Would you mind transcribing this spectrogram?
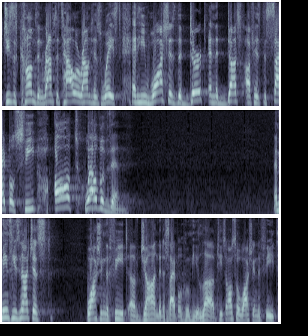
Jesus comes and wraps a towel around his waist and he washes the dirt and the dust off his disciples' feet, all 12 of them. That means he's not just washing the feet of John, the disciple whom he loved, he's also washing the feet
